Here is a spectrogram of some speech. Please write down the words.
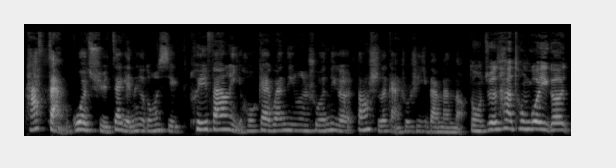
他反过去再给那个东西推翻了以后，盖棺定论说那个当时的感受是一般般的。懂，就是他通过一个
